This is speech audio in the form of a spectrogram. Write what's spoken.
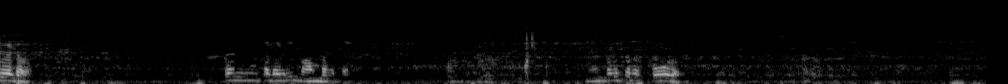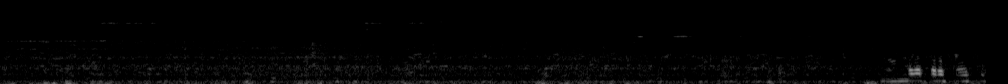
മാമ്പഴത്തിലായത് കേട്ടോ. കടയിൽ മാമ്പഴത്ത. മാമ്പഴത്തറ സ്കൂൾ മാമ്പഴത്തറ പോസ്റ്റ്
